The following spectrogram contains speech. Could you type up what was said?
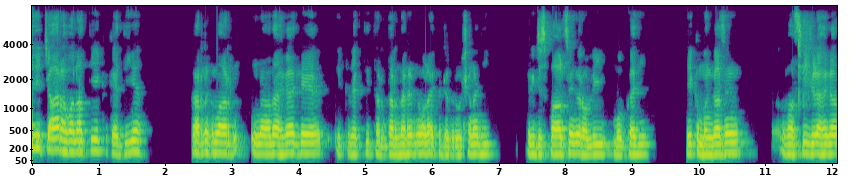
ਇਹ ਜੀ ਚਾਰ ਹਵਾਲਾਤੀ ਇੱਕ ਕੈਦੀ ਆ, ਕਰਨ ਕੁਮਾਰ ਨਾਂ ਦਾ ਹੈਗਾ, ਜਿਹੜੇ ਇੱਕ ਵਿਅਕਤੀ ਤਰਨਤਾਰਨ ਦਾ ਰਹਿਣ ਵਾਲਾ, ਇੱਕ ਜਗਰੂਸ਼ਨ ਆ ਜੀ, ਇੱਕ ਜਸਪਾਲ ਸਿੰਘ ਰੌਲੀ ਮੋਗਾ ਜੀ, ਇੱਕ ਮੰਗਾ ਸਿੰਘ ਵਾਸੀ ਜਿਹੜਾ ਹੈਗਾ,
